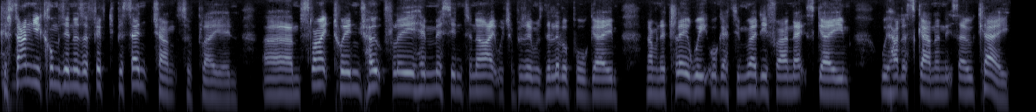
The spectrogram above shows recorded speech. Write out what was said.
Castagna comes in as a 50% chance of playing. Um, slight twinge, hopefully, him missing tonight, which I presume was the Liverpool game, and having a clear week will get him ready for our next game. We had a scan and it's okay.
